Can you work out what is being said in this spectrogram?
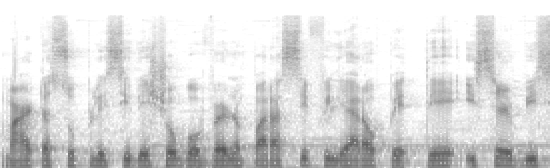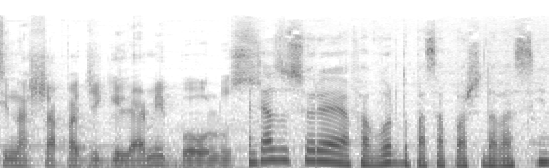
Marta Suplicy deixou o governo para se filiar ao PT e servir-se na chapa de Guilherme Boulos. Aliás, o senhor é a favor do passaporte da vacina?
